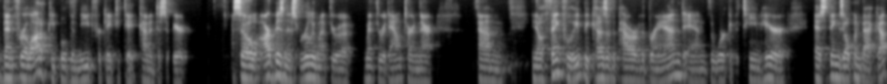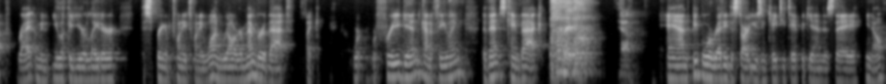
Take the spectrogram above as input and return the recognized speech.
then for a lot of people, the need for KT tape kind of disappeared. So our business really went through a went through a downturn there. Um, you know, thankfully, because of the power of the brand and the work of the team here, as things open back up, right? I mean, you look a year later, the spring of 2021, we all remember that like we're, we're free again kind of feeling. Events came back. Yeah. And people were ready to start using KT tape again as they, you know,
